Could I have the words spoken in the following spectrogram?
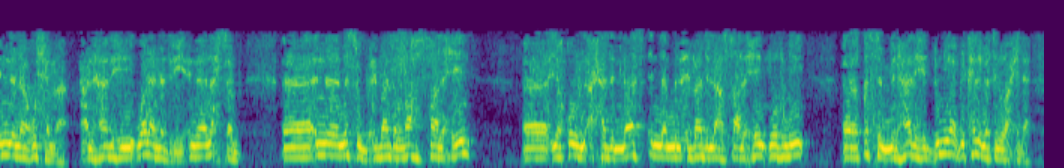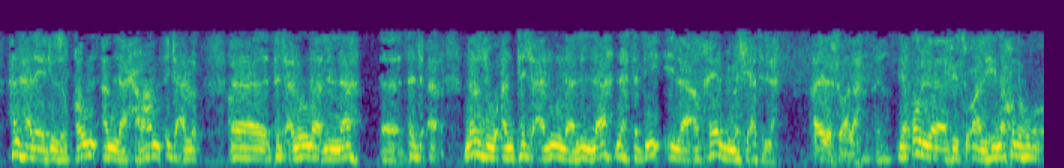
إننا غشما عن هذه ولا ندري. إننا نحسب آه إننا نسب عباد الله الصالحين. آه يقول أحد الناس إن من عباد الله الصالحين يغني قسم من هذه الدنيا بكلمة واحدة. هل هذا يجوز القول أم لا؟ حرام. اجعل آه تجعلون لله آه، تج... نرجو أن تجعلونا لله نهتدي إلى الخير بمشيئة الله. أين السؤال يقول في سؤاله نأخذه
